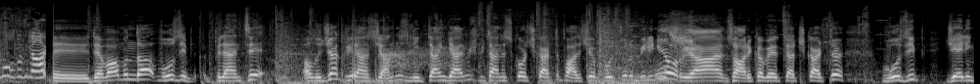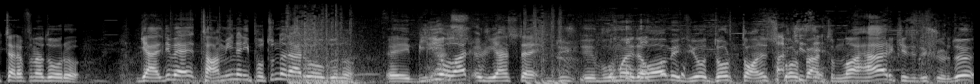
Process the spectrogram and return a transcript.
Ne olur ya. Ee, devamında Vozip plant'i alacak. Rians yalnız linkten gelmiş. Bir tane skor çıkarttı. Padişah pozisyonu biliniyor ya. Harika bir headshot çıkarttı. Vozip J-Link tarafına doğru geldi ve tahminen İpot'un da nerede olduğunu e, biliyorlar. Rians de düş- e, vurmaya devam ediyor. 4 tane skor Herkesi. Phantom'la herkesi düşürdü.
